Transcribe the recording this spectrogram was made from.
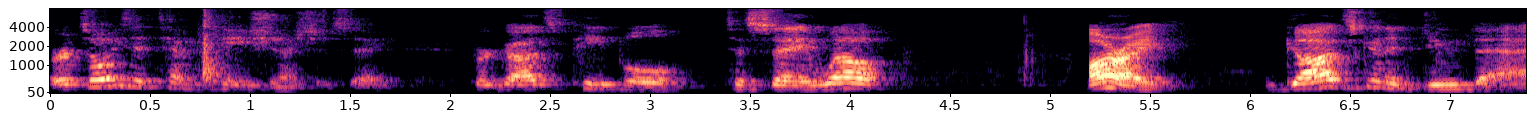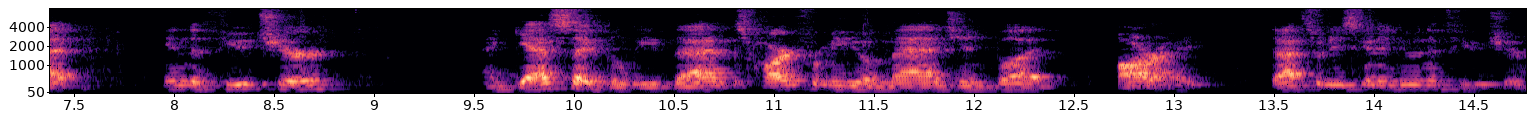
or it's always a temptation, I should say, for God's people to say, well, all right, God's going to do that in the future. I guess I believe that. It's hard for me to imagine, but all right, that's what he's going to do in the future.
